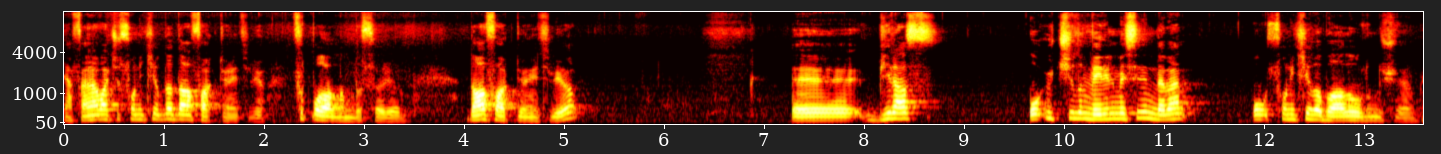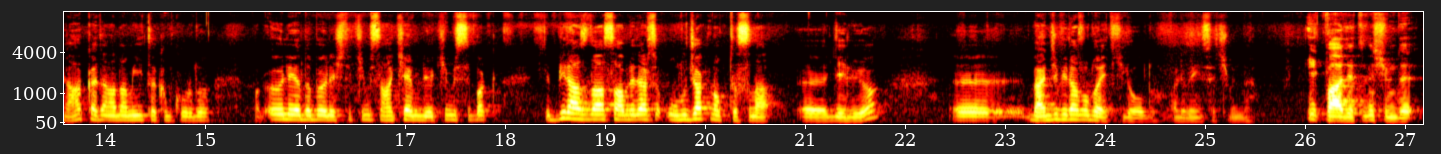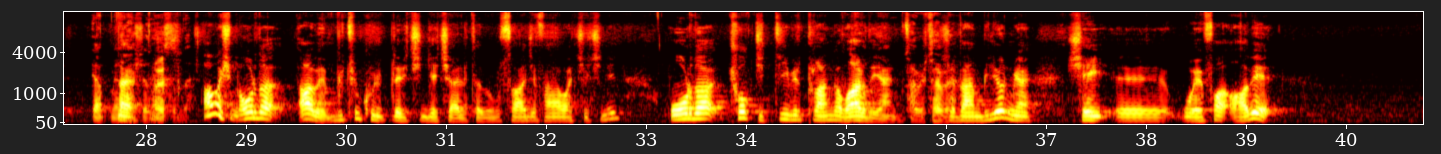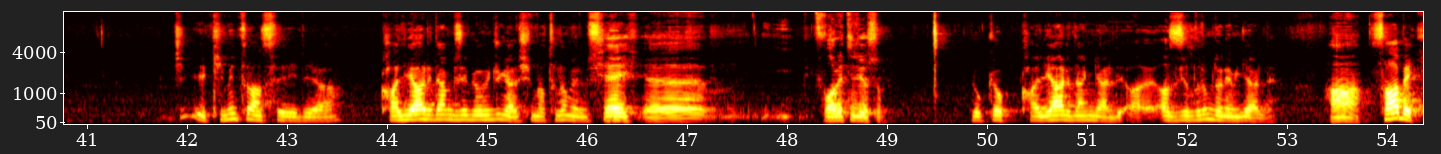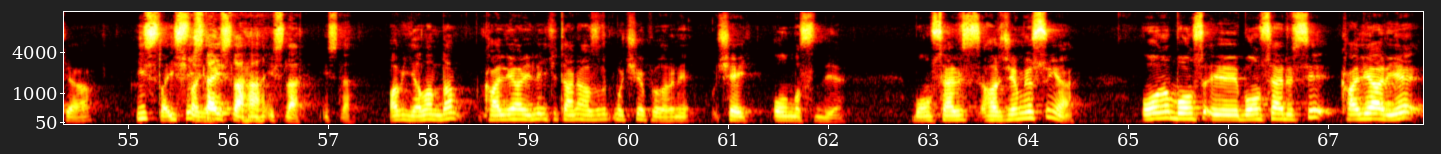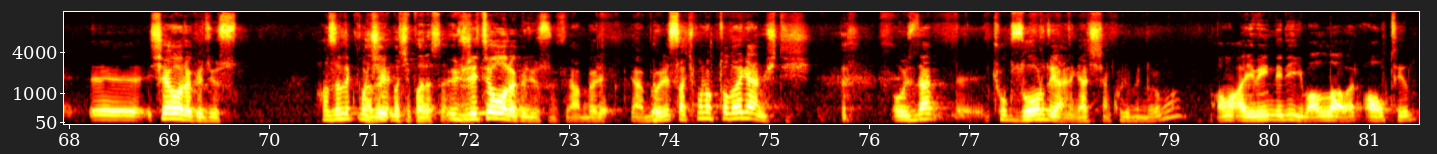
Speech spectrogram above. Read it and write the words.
Yani Fenerbahçe son iki yılda daha farklı yönetiliyor. Futbol anlamında söylüyorum. Daha farklı yönetiliyor. Ee, biraz o 3 yılın verilmesinin de ben o son 2 yıla bağlı olduğunu düşünüyorum. Ya hakikaten adam iyi takım kurdu. Bak öyle ya da böyle işte kimisi hakem diyor, kimisi bak işte biraz daha sabrederse olacak noktasına e, geliyor. E, bence biraz o da etkili oldu Ali Bey'in seçiminde. İlk vaat ettiğini şimdi yapmaya Evet. başladı Evet. aslında. Ama şimdi orada abi bütün kulüpler için geçerli tabii. Bu sadece Fenerbahçe için değil. Orada çok ciddi bir pranga vardı yani. Tabii, tabii. İşte ben biliyorum yani şey e, UEFA abi e, kimin transferiydi ya? Cagliari'den bize bir oyuncu geldi. Şimdi hatırlamıyorum. Şey, e, forveti diyorsun. Yok yok Cagliari'den geldi. A- Aziz Yıldırım dönemi geldi. Ha. Sağ bek ya. Isla, Isla, İsla, geldi. İsla, ha, İsla, İsla. Abi yalandan Cagliari ile iki tane hazırlık maçı yapıyorlar hani şey olmasın diye. Bonservis harcayamıyorsun ya. Onun bon, e, bonservisi Cagliari'ye e, şey olarak ödüyorsun. hazırlık maçı, Hazırlık maçı parası. ücreti olarak ödüyorsun falan böyle. Yani böyle saçma noktalara gelmişti iş. O yüzden e, çok zordu yani gerçekten kulübün durumu. Ama Ali Bey'in dediği gibi Allah var 6 yıl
